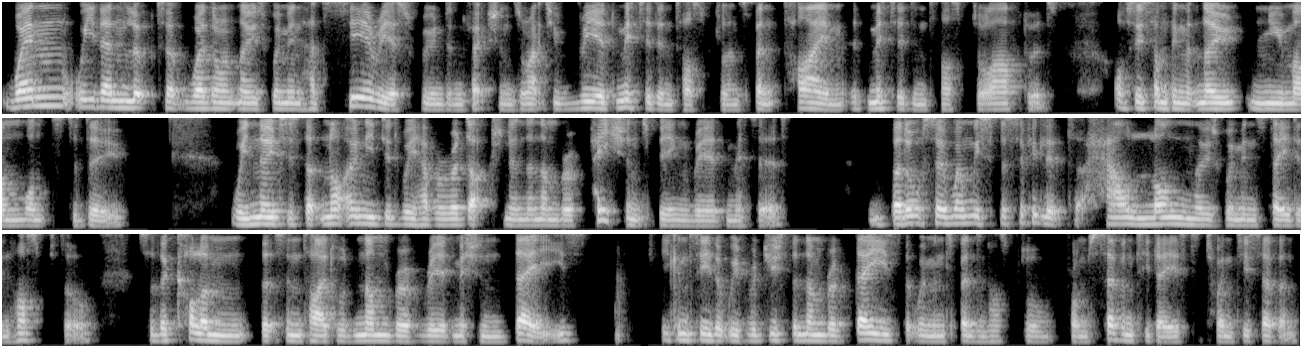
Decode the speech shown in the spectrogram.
When we then looked at whether or not those women had serious wound infections or actually readmitted into hospital and spent time admitted into hospital afterwards, obviously something that no new mum wants to do, we noticed that not only did we have a reduction in the number of patients being readmitted, but also when we specifically looked at how long those women stayed in hospital. So the column that's entitled number of readmission days, you can see that we've reduced the number of days that women spent in hospital from 70 days to 27.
